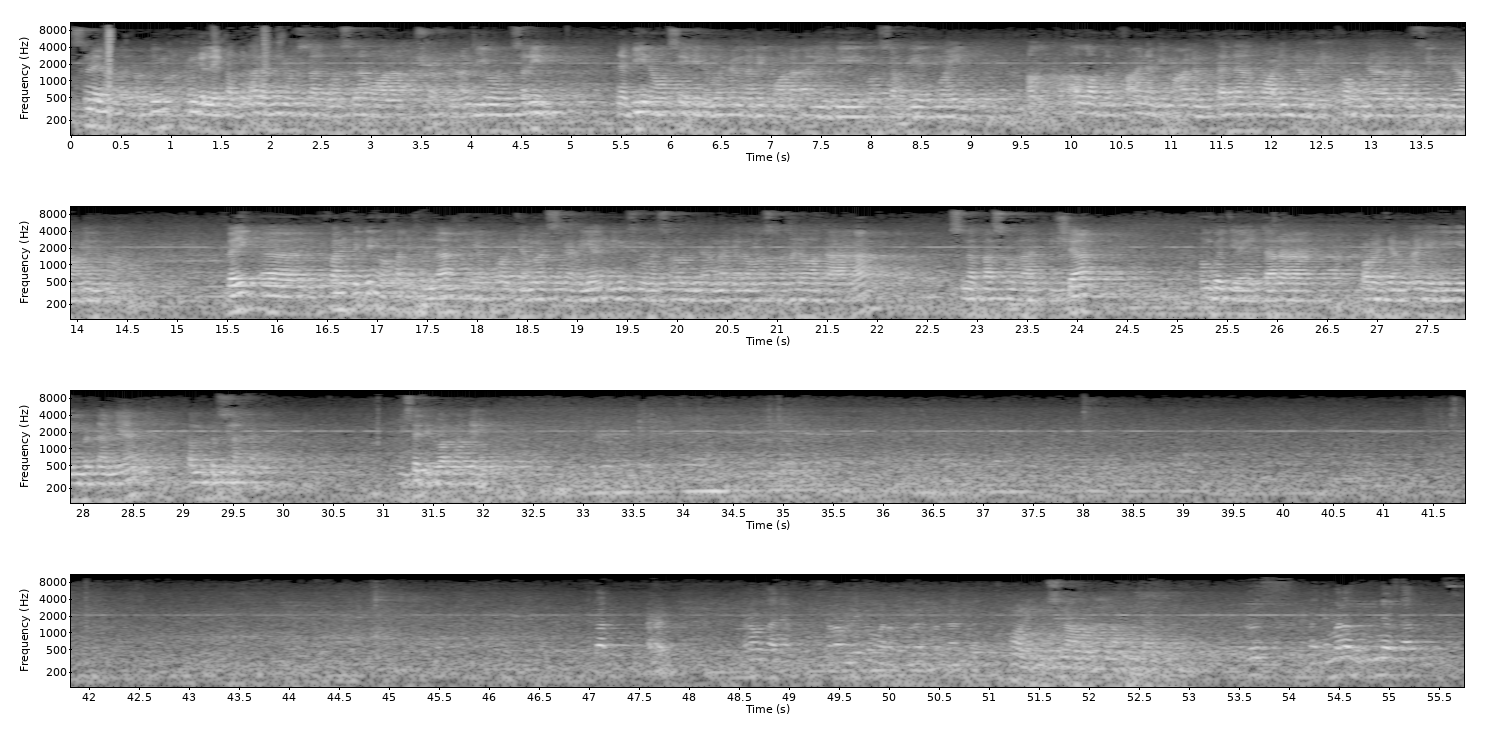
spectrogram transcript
Bismillahirrahmanirrahim. Alhamdulillahirabbil alamin wassalatu wassalamu ala asyrafil anbiya'i wal mursalin nabiyina wa sayyidina Muhammadin wa ala alihi wa sahbihi ajmain. Allahumma anfa'na bima 'allamtana wa 'allimna ma yanfa'una wa zidna 'ilma. Baik, uh, ikhwan fillah wa yang para jamaah sekalian ini semoga selalu dirahmati Allah Subhanahu wa taala. Selepas Isya, monggo antara para jamaah yang ingin bertanya, kami persilahkan bisa di luar materi. Ustaz, mau tanya. Assalamualaikum warahmatullahi wabarakatuh. Waalaikumsalam warahmatullahi wabarakatuh. Terus bagaimana hukumnya Ustaz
